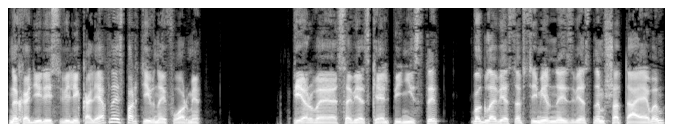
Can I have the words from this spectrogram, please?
находились в великолепной спортивной форме. Первые советские альпинисты во главе со всемирно известным Шатаевым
